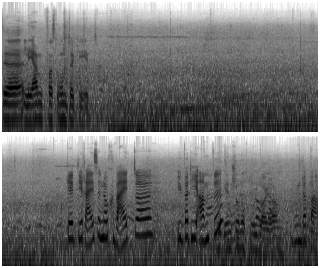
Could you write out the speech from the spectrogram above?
der Lärm fast untergeht. Geht die Reise noch weiter über die Ampel? Wir gehen schon noch drüber, ja. Wunderbar.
